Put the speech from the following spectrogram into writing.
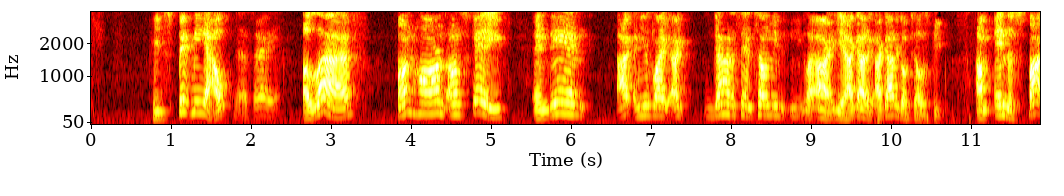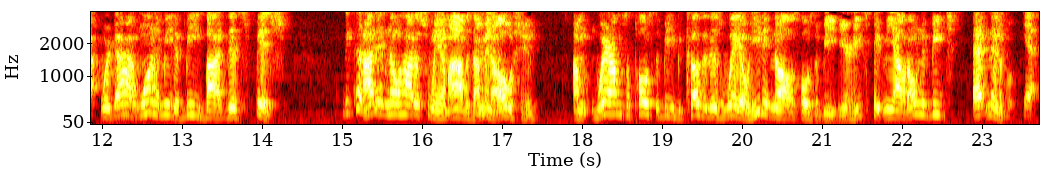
He spit me out That's right. alive, unharmed, unscathed, and then I, he's like, I, God is saying, telling me, like, all right, yeah, I gotta, I gotta go tell his people. I'm in the spot where God wanted me to be by this fish. Because I didn't know how to swim. Obviously, I'm in the Mhm. ocean. I'm where I'm supposed to be because of this whale. He didn't know I was supposed to be here. He spit me out on the beach at Nineveh. Yeah.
